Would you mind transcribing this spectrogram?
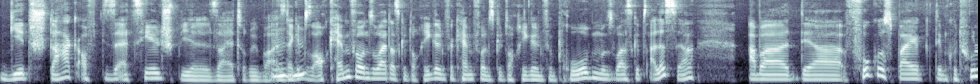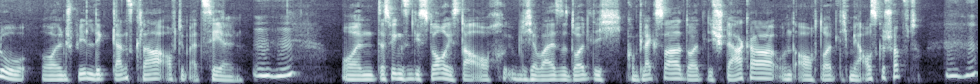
geht stark auf diese Erzählspielseite rüber. Also mhm. da gibt es auch Kämpfe und so weiter, es gibt auch Regeln für Kämpfe und es gibt auch Regeln für Proben und sowas, gibt es alles, ja. Aber der Fokus bei dem Cthulhu-Rollenspiel liegt ganz klar auf dem Erzählen. Mhm. Und deswegen sind die Stories da auch üblicherweise deutlich komplexer, deutlich stärker und auch deutlich mehr ausgeschöpft. Mhm.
